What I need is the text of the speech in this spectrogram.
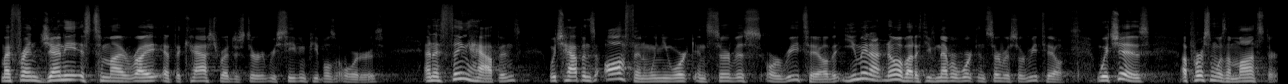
My friend Jenny is to my right at the cash register receiving people's orders. And a thing happens, which happens often when you work in service or retail, that you may not know about if you've never worked in service or retail, which is a person was a monster.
